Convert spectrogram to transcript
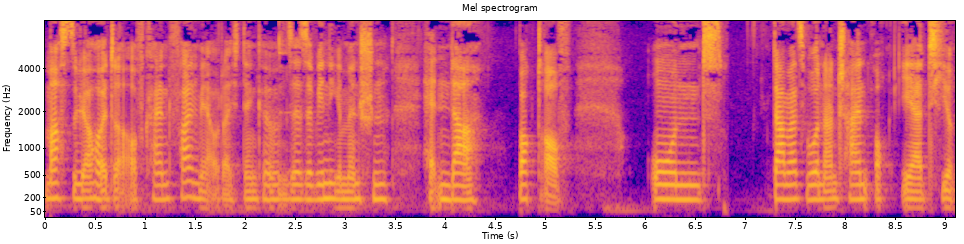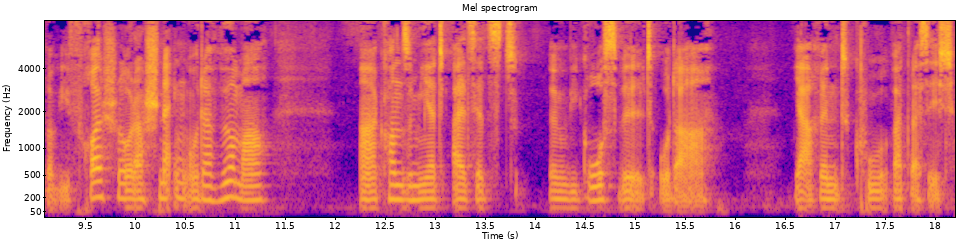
machst du ja heute auf keinen Fall mehr. Oder ich denke, sehr, sehr wenige Menschen hätten da Bock drauf. Und damals wurden anscheinend auch eher Tiere wie Frösche oder Schnecken oder Würmer äh, konsumiert, als jetzt irgendwie Großwild oder ja, Rind, Kuh, was weiß ich.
